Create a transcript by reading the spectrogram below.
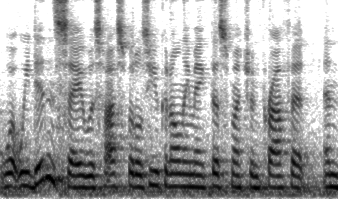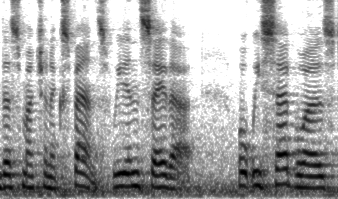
What we didn't say was hospitals, you can only make this much in profit and this much in expense. We didn't say that. What we said was,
